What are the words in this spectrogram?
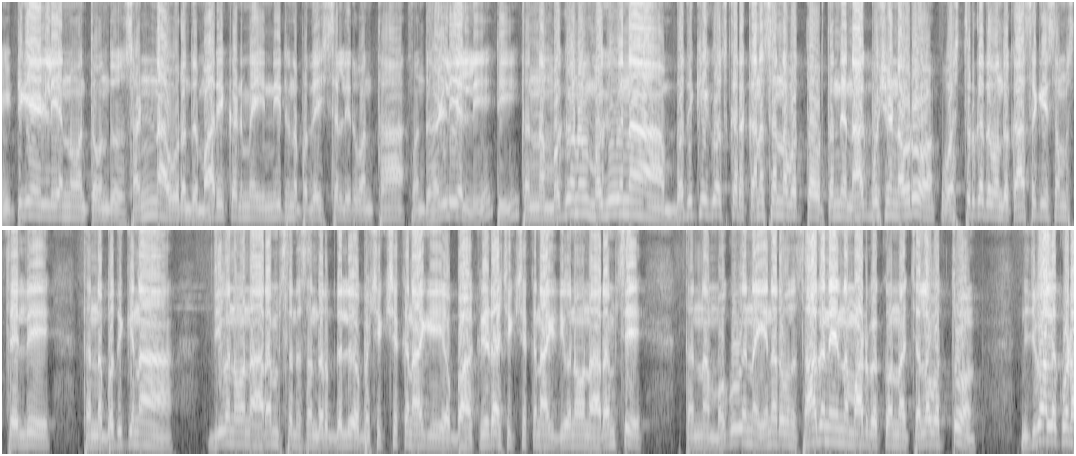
ಇಟಿಗೆಹಳ್ಳಿ ಅನ್ನುವಂತ ಒಂದು ಸಣ್ಣ ಊರಂದ್ರೆ ಮಾರಿ ಕಡಿಮೆ ನೀರಿನ ಪ್ರದೇಶದಲ್ಲಿರುವಂತಹ ಒಂದು ಹಳ್ಳಿಯಲ್ಲಿ ತನ್ನ ಮಗುವಿನ ಮಗುವಿನ ಬದುಕಿಗೋಸ್ಕರ ಕನಸನ್ನ ಹೊತ್ತ ಅವ್ರ ತಂದೆ ನಾಗಭೂಷಣ್ ಅವರು ವಸ್ತುರ್ಗದ ಒಂದು ಖಾಸಗಿ ಸಂಸ್ಥೆಯಲ್ಲಿ ತನ್ನ ಬದುಕಿನ ಜೀವನವನ್ನು ಆರಂಭಿಸಿದ ಸಂದರ್ಭದಲ್ಲಿ ಒಬ್ಬ ಶಿಕ್ಷಕನಾಗಿ, ಒಬ್ಬ ಕ್ರೀಡಾ ಶಿಕ್ಷಕನಾಗಿ ಜೀವನವನ್ನು ಆರಂಭಿಸಿ ತನ್ನ ಮಗುವಿನ ಏನಾದ್ರು ಒಂದು ಸಾಧನೆಯನ್ನು ಮಾಡಬೇಕು ಅನ್ನೋ ಛಲವತ್ತು ನಿಜವಾಗ್ಲೂ ಕೂಡ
